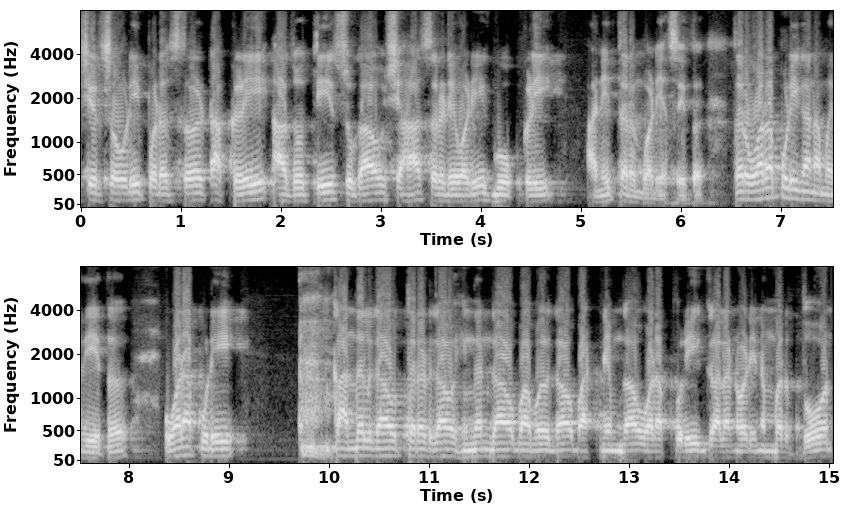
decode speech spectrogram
शिरसवडी पडस्थळ टाकळी आजोती सुगाव शहा सरडेवाडी गोकळी आणि तरंगवाडी असं येतं. तर वडापुडी गाणामध्ये येतं. वडापुडी कांदलगाव तरडगाव हिंगणगाव बाबळगाव बाटनेमगाव वडापुरी गालांडवाडी नंबर दोन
